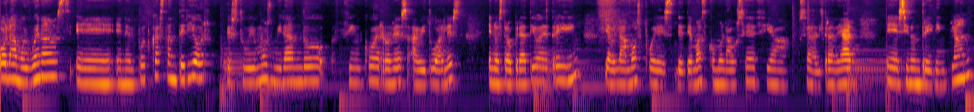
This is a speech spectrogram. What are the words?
Hola, muy buenas. Eh, en el podcast anterior estuvimos mirando cinco errores habituales en nuestra operativa de trading y hablamos pues de temas como la ausencia, o sea, el tradear eh, sin un trading plan,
